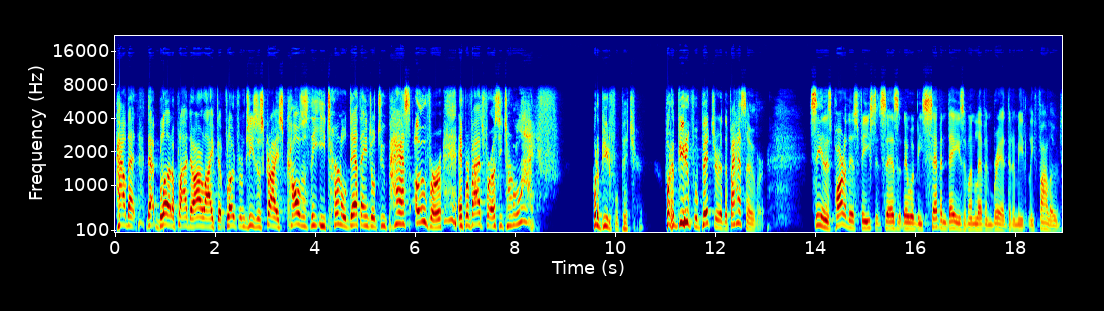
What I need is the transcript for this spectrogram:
How that, that blood applied to our life that flowed from Jesus Christ causes the eternal death angel to pass over and provides for us eternal life. What a beautiful picture. What a beautiful picture of the Passover. See, and as part of this feast, it says that there would be seven days of unleavened bread that immediately followed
